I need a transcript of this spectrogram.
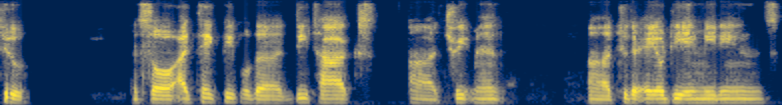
too. And so I take people to detox, uh, treatment, uh, to their AODA meetings.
